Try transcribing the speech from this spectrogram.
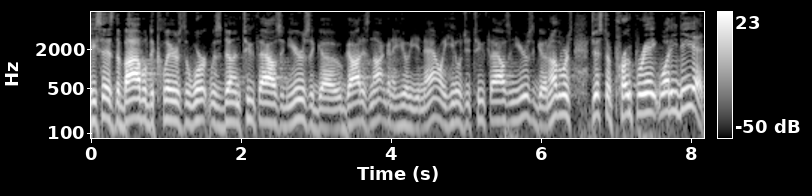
He says the Bible declares the work was done 2,000 years ago. God is not going to heal you now. He healed you 2,000 years ago. In other words, just appropriate what He did.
